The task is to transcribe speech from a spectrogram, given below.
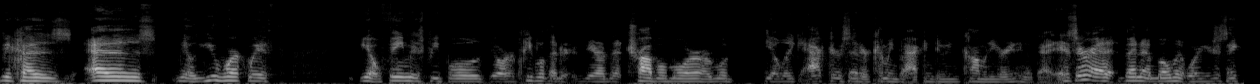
because as you know you work with you know famous people or people that are you know that travel more or what you know like actors that are coming back and doing comedy or anything like that. Has there a, been a moment where you're just like,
